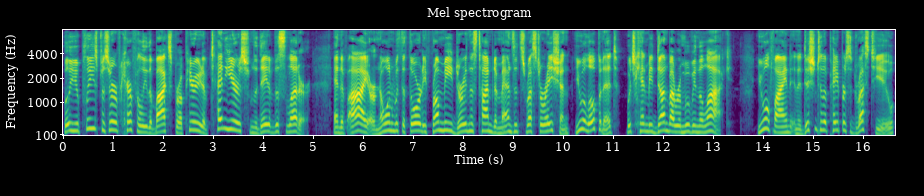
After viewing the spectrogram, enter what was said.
will you please preserve carefully the box for a period of ten years from the date of this letter? And if I or no one with authority from me during this time demands its restoration, you will open it, which can be done by removing the lock. You will find, in addition to the papers addressed to you,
